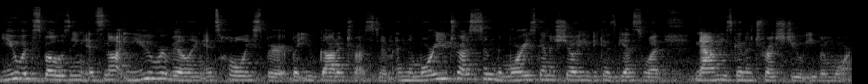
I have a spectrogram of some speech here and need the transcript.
you exposing. It's not you revealing. It's holy spirit but you've got to trust him. And the more you trust him the more he's going to show you because guess what? Now he's going to trust you even more.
